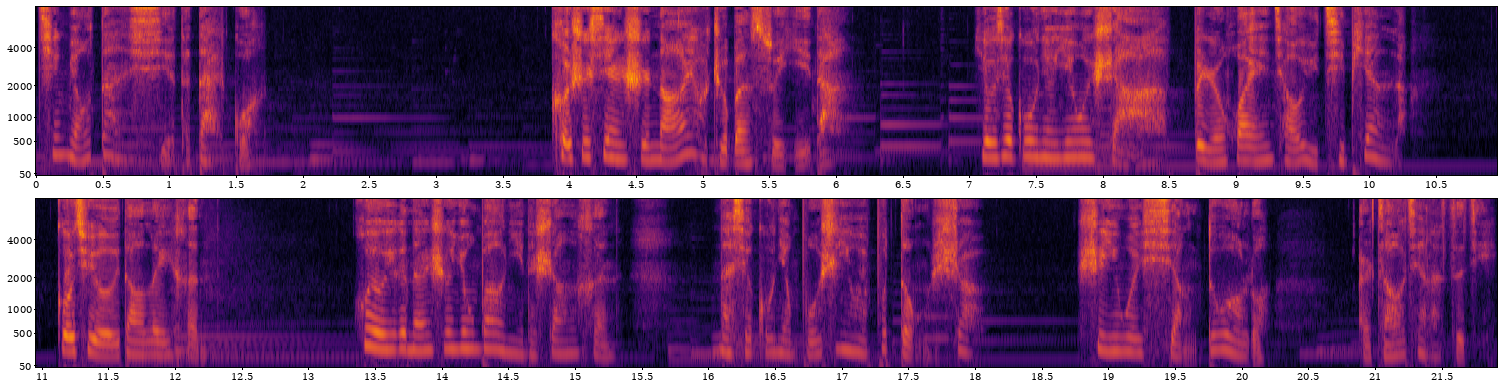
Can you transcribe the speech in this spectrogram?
轻描淡写的带过。可是现实哪有这般随意的？有些姑娘因为傻，被人花言巧语欺骗了，过去有一道泪痕。会有一个男生拥抱你的伤痕，那些姑娘不是因为不懂事儿，是因为想堕落，而糟践了自己。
